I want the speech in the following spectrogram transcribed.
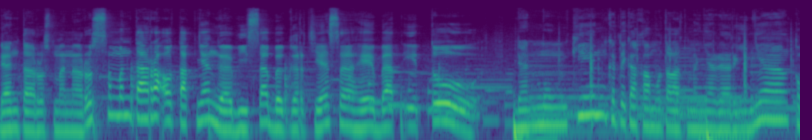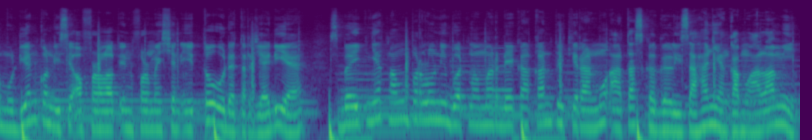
dan terus-menerus sementara otaknya nggak bisa bekerja sehebat itu. Dan mungkin ketika kamu telat menyadarinya, kemudian kondisi overload information itu udah terjadi ya. Sebaiknya kamu perlu nih buat memerdekakan pikiranmu atas kegelisahan yang kamu alami.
